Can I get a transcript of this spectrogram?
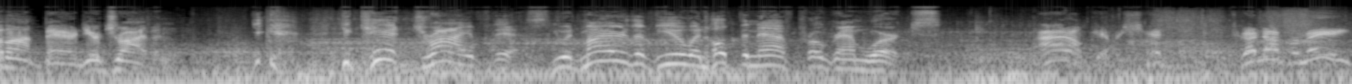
Come on, Baird, you're driving. You, you can't drive this. You admire the view and hope the nav program works. I don't give a shit. It's good enough for me.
